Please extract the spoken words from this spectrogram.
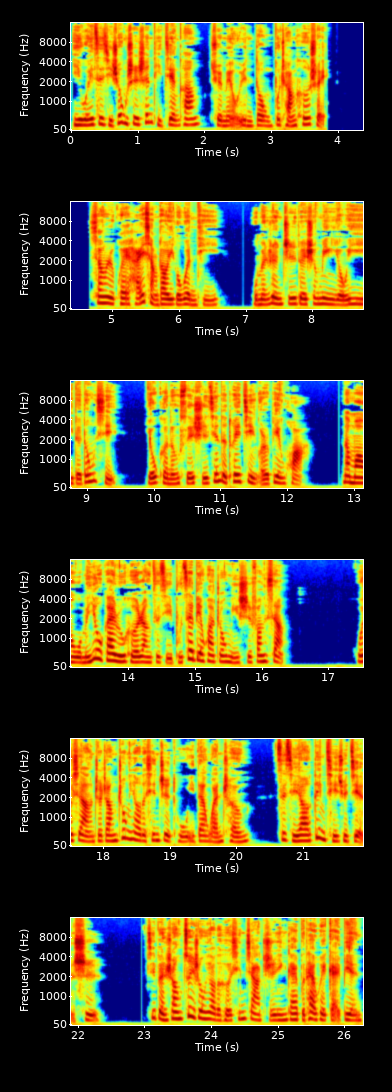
以为自己重视身体健康却没有运动、不常喝水。向日葵还想到一个问题。我们认知对生命有意义的东西，有可能随时间的推进而变化。那么，我们又该如何让自己不在变化中迷失方向？我想，这张重要的心智图一旦完成，自己要定期去检视。基本上，最重要的核心价值应该不太会改变，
